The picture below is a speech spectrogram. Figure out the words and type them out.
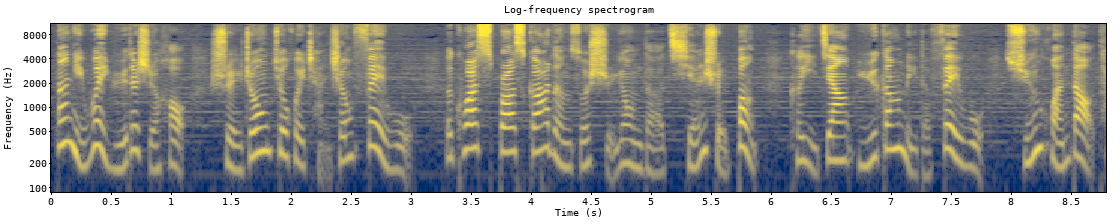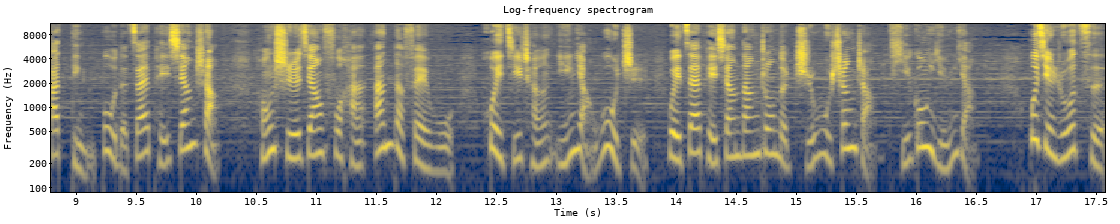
当你喂鱼的时候，水中就会产生废物。Across sports Garden 所使用的潜水泵可以将鱼缸里的废物循环到它顶部的栽培箱上，同时将富含氨的废物汇集成营养物质，为栽培箱当中的植物生长提供营养。不仅如此，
